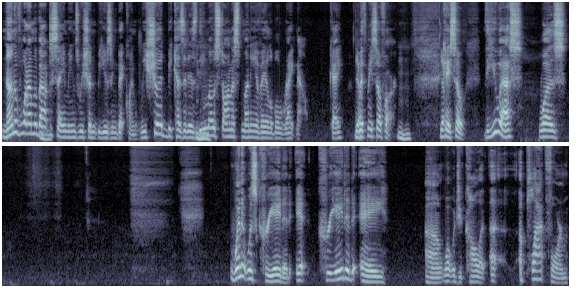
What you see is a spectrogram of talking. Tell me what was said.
None of what I'm about mm-hmm. to say means we shouldn't be using Bitcoin. We should because it is the mm-hmm. most honest money available right now. Okay? Yep. With me so far. Mm-hmm. Okay, so the US was when it was created, it created a uh, what would you call it? A, a platform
